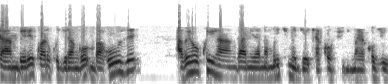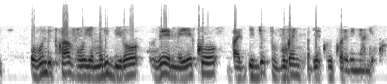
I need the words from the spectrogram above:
cya mbere kwari ukugira ngo mbahuze habeho kwihanganirana muri kino gihe cya konfinima ya kovide ubundi twavuye muri biro bemeye ko ibyo tuvuganye bagiye kubikorera inyandiko.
